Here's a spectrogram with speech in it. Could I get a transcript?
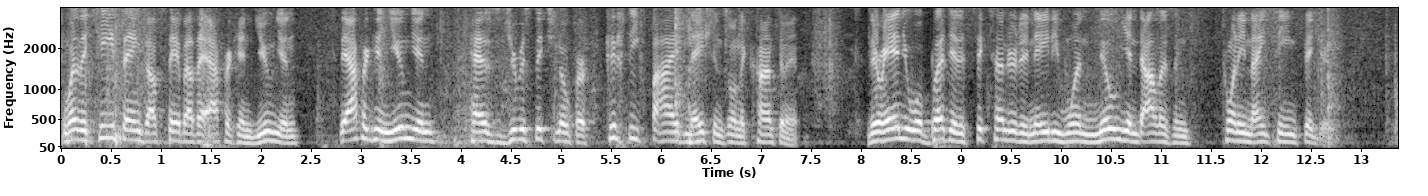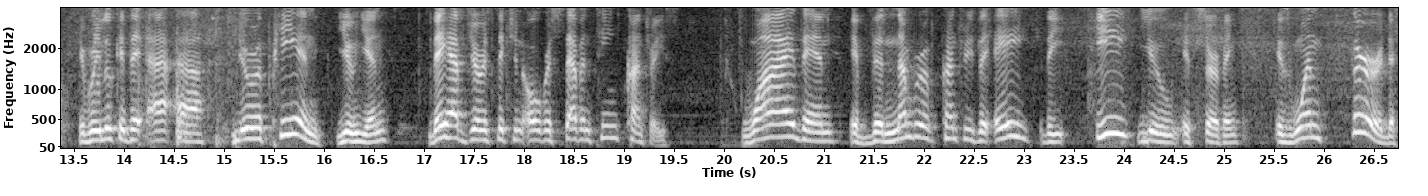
One of the key things I'll say about the African Union the African Union has jurisdiction over 55 nations on the continent. Their annual budget is $681 million in 2019 figures. If we look at the uh, uh, European Union, they have jurisdiction over 17 countries. Why then, if the number of countries the, A, the EU is serving is one third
